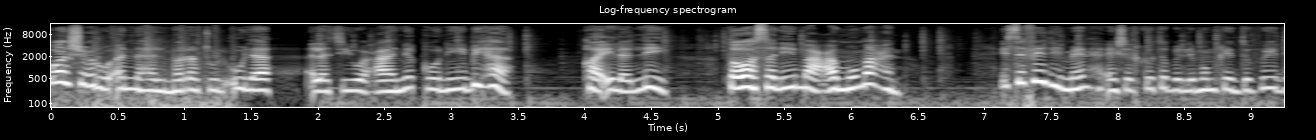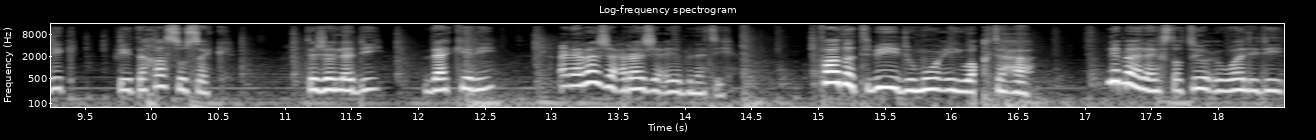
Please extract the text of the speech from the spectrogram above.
وأشعر أنها المرة الأولى التي يعانقني بها. قائلا لي تواصلي مع عمو معا. استفيدي منه إيش الكتب اللي ممكن تفيدك في تخصصك؟ تجلدي ذاكري. أنا راجع راجع يا ابنتي. فاضت بي دموعي وقتها. لما لا يستطيع والدي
